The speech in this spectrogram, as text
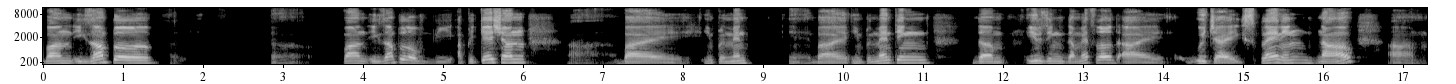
one example. Uh, one example of the application uh, by implement uh, by implementing the using the method I which I explaining now. Um,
